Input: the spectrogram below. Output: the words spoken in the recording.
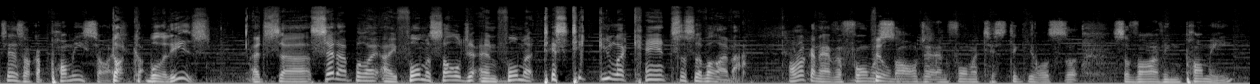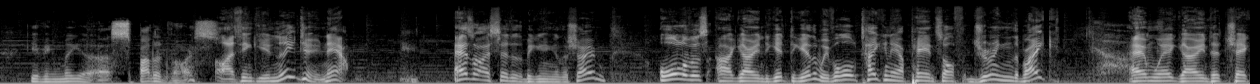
Sounds like a pommy site. Well, it is. It's uh, set up by a former soldier and former testicular cancer survivor. I'm not going to have a former Film. soldier and former testicular su- surviving pommy giving me a, a spud advice. I think you need to. Now, as I said at the beginning of the show, all of us are going to get together. We've all taken our pants off during the break. And we're going to check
